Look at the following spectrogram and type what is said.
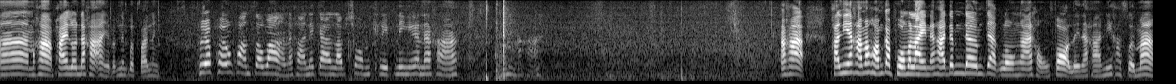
อ่ามาค่ะภายรถนะคะ อะอย่าแป๊บนึงเปิดไฟหนึ่ง เพื่อเพิ่มความสว่างนะคะ ในการรับชมคลิปนี้กันนะคะหนึ่งนะคะอะค่ะคันนี้นะคะมาพร้อมกับพวงมาลัยนะคะ เดิมๆจากโรงงานของฟอร์ดเลยนะคะ นี่ค่ะสวยมาก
